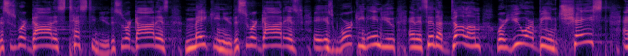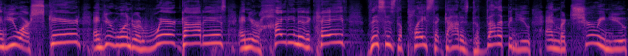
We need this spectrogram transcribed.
This is where God is testing you. This is where God is making you. This is where God is, is working in you. And it's in a Adullam where you are being chased and you are scared and you're wondering where God is and you're hiding in a cave. This is the place that God is developing you and maturing you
